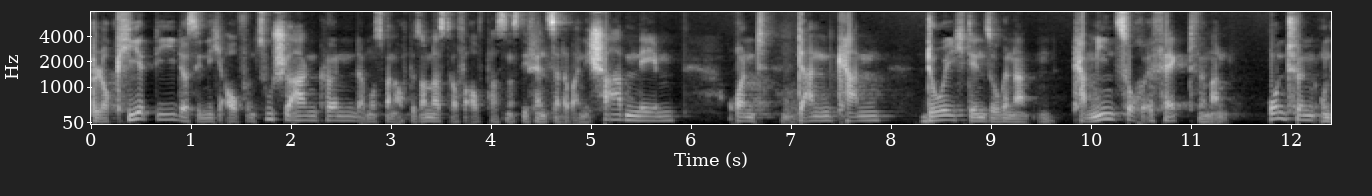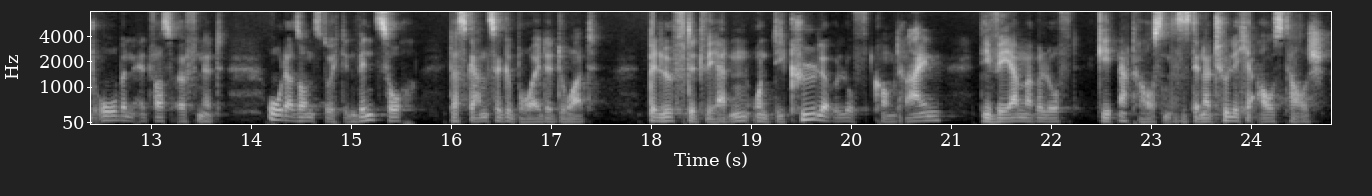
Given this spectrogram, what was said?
blockiert die, dass sie nicht auf und zuschlagen können. Da muss man auch besonders darauf aufpassen, dass die Fenster dabei nicht Schaden nehmen. Und dann kann durch den sogenannten Kaminzug-Effekt, wenn man unten und oben etwas öffnet oder sonst durch den Windzug, das ganze Gebäude dort belüftet werden und die kühlere Luft kommt rein, die wärmere Luft geht nach draußen. Das ist der natürliche Austausch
